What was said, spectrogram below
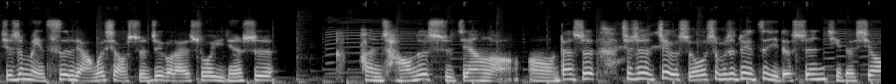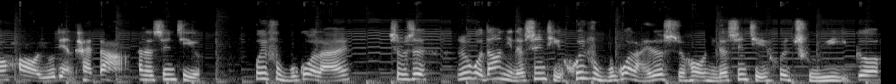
其实每次两个小时，这个来说已经是很长的时间了，嗯。但是就是这个时候，是不是对自己的身体的消耗有点太大？他的身体恢复不过来，是不是？如果当你的身体恢复不过来的时候，你的身体会处于一个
